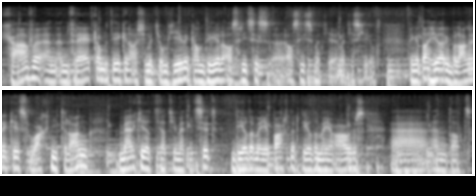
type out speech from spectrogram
gave en, en, vrijheid kan betekenen als je met je omgeving kan delen als er iets, is, uh, als er iets met, je, met je scheelt. Ik denk dat dat heel erg belangrijk is. Wacht niet te lang. Merk je dat, dat je met iets zit, deel dat met je partner, deel dat met je ouders. Uh, en dat,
